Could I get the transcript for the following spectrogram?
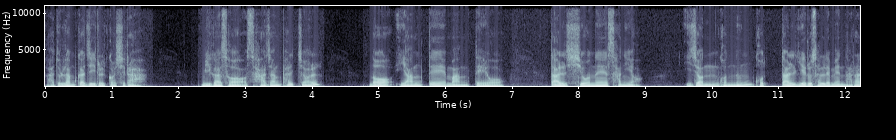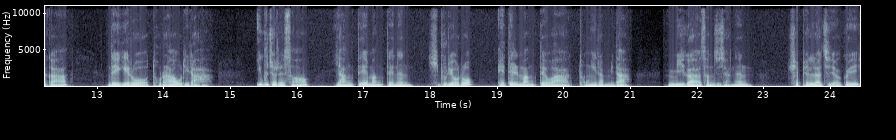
아둘람까지 이를 것이라. 미가서 4장 8절 너 양떼 망떼요 딸 시온의 산이여 이전 권능 곧 딸 예루살렘의 나라가 내게로 돌아오리라. 이 구절에서 양떼의 망대는 히브리어로 에델망대와 동일합니다. 미가 선지자는 쉐펠라 지역의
